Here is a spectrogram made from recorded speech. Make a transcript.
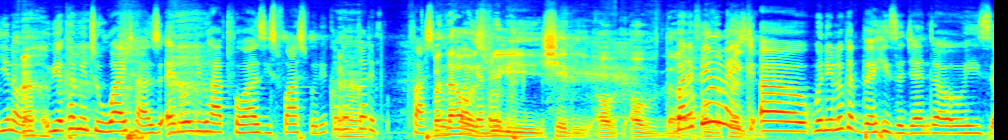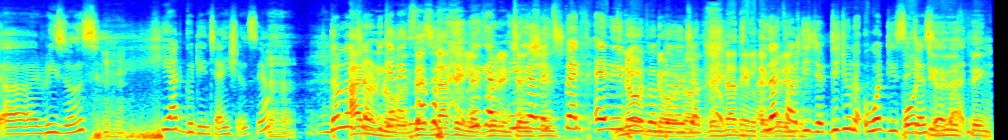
you know, Uh-huh. we are coming to White House, and all you have for us is fast food. You could have gotten fast But food." that was home." really shady of, of the. But I feel like uh, when you look at the, his agenda or his uh, reasons, he had good intentions. Yeah. Donald Mm-hmm. I Trump. don't you know. can There's expect- nothing like can- good You can intentions. expect anything No, from no, Donald no. Trump. There's nothing like Let good our inten- DJ. Did you know? What do you suggest? What suggest do you that? think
